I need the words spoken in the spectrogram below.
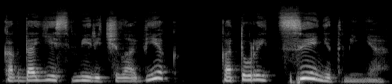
когда есть в мире человек, который ценит меня.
